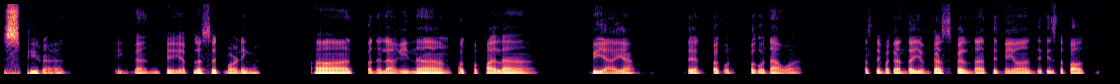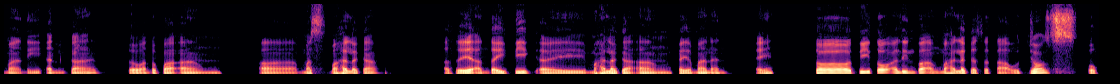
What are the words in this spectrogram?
Spirit. Amen. Kaya blessed morning. At panalangin ng pagpapala, biyaya, then pag pag-unawa. Kasi maganda yung gospel natin ngayon. It is about money and God. So ano ba ang ah, mas mahalaga? Kasi ang daigdig ay mahalaga ang kayamanan. Okay? So dito, alin ba ang mahalaga sa tao? Diyos o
